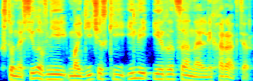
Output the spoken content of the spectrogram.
что носило в ней магический или иррациональный характер.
